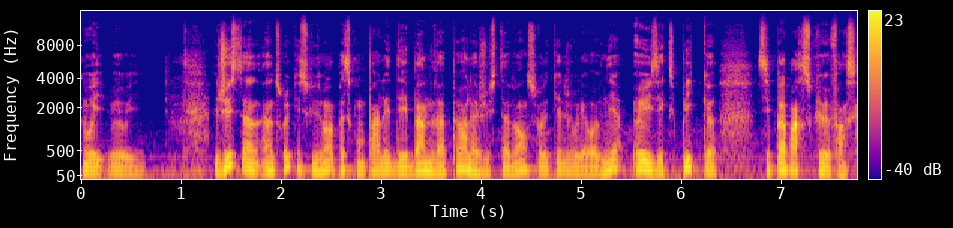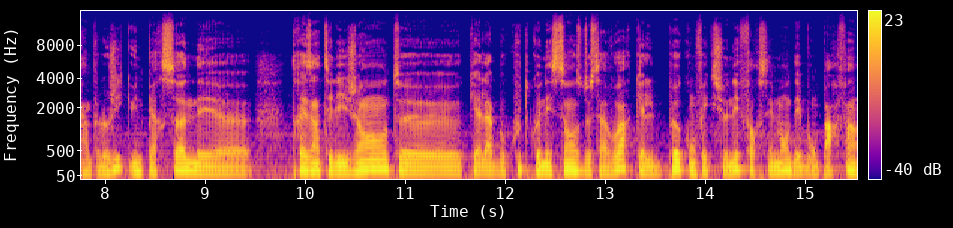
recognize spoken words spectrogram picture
Oui, oui, oui. Juste un, truc, excusez-moi, parce qu'on parlait des bains de vapeur là juste avant, sur lesquels je voulais revenir. Eux, ils expliquent que c'est pas parce que, enfin, c'est un peu logique, une personne est euh, très intelligente, euh, qu'elle a beaucoup de connaissances, de savoir, qu'elle peut confectionner forcément des bons parfums.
